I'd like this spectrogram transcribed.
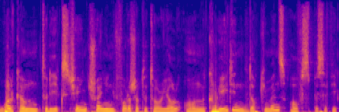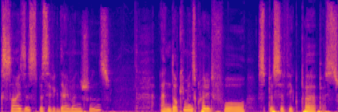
Welcome to the XChange Training Photoshop tutorial on creating documents of specific sizes, specific dimensions, and documents created for specific purpose,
